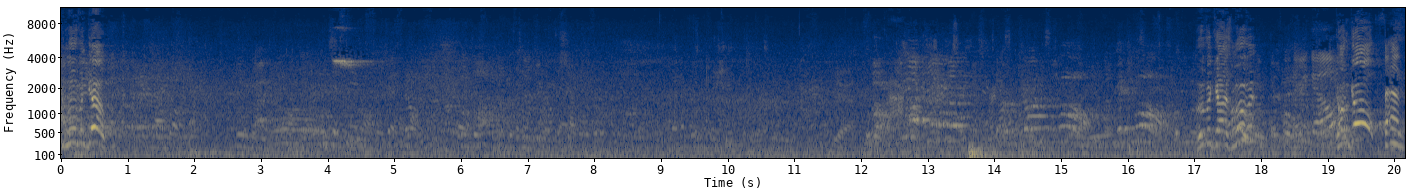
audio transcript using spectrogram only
a move and go. Move it, guys. Move it. Oh, there you go. Go to goal. Ben.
